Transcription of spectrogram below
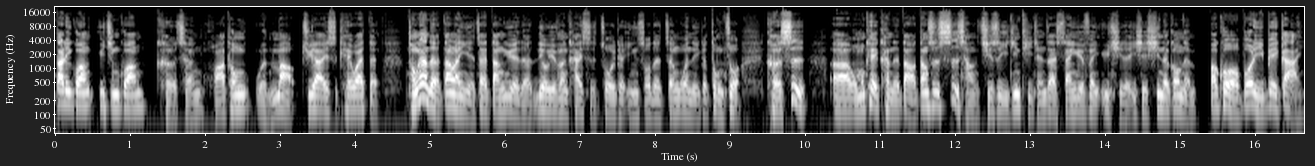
大立光、玉金光、可成、华通、文茂、GIS、KY 等，同样的，当然也在当月的六月份开始做一个营收的增温的一个动作。可是，呃，我们可以看得到，当时市场其实已经提前在三月份预期了一些新的功能，包括玻璃背盖、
